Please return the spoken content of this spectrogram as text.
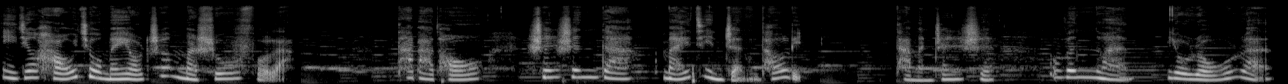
已经好久没有这么舒服了。他把头深深的埋进枕头里，它们真是温暖又柔软，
